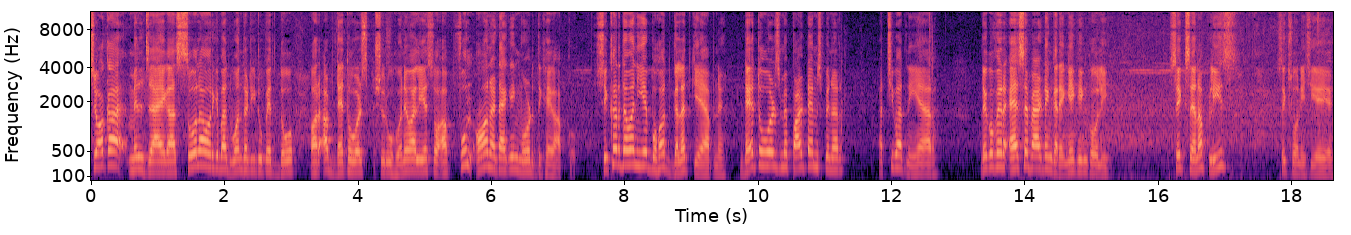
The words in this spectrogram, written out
चौका मिल जाएगा। 16 ओवर के बाद 132 पे दो और अब डेथ ओवर्स शुरू होने वाली है। सो अब फुल ऑन अटैकिंग मोड दिखेगा आपको। शिखर धवन ये बहुत गलत किया है आपने। डेथ ओवर्स में पार्ट टाइम स्पिनर अच्छी बात नहीं है यार। देखो फिर ऐसे बैटिंग करेंगे किंग कोहली सिक्स है ना प्लीज़ सिक्स होनी चाहिए ये।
